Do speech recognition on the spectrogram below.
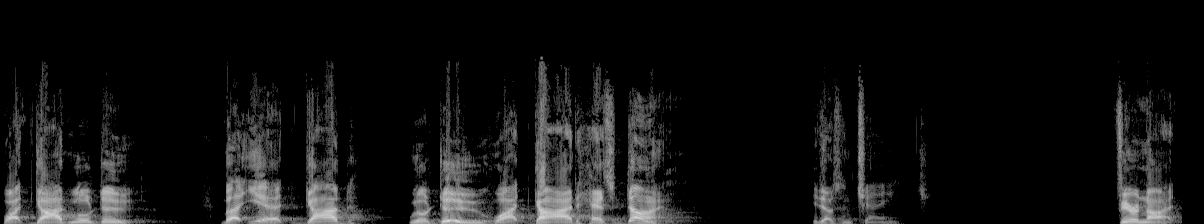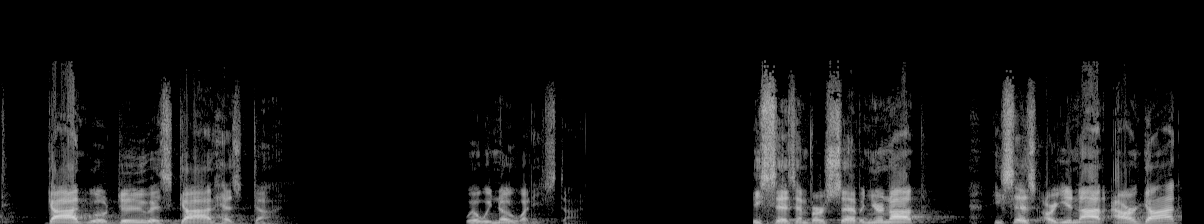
what God will do. But yet, God will do what God has done. He doesn't change. Fear not, God will do as God has done. Well, we know what He's done. He says in verse 7, You're not, he says, Are you not our God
